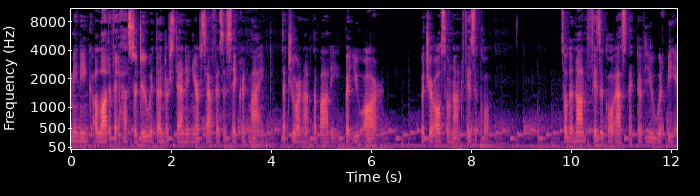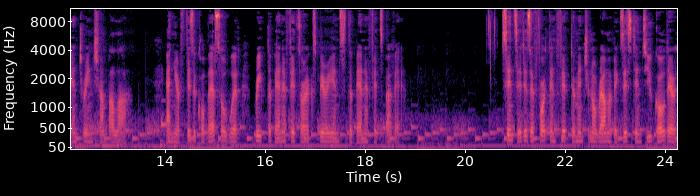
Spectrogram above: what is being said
Meaning, a lot of it has to do with understanding yourself as a sacred mind, that you are not the body, but you are, but you're also non physical. So, the non physical aspect of you would be entering Shambhala and your physical vessel would reap the benefits or experience the benefits of it. Since it is a fourth and fifth dimensional realm of existence, you go there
